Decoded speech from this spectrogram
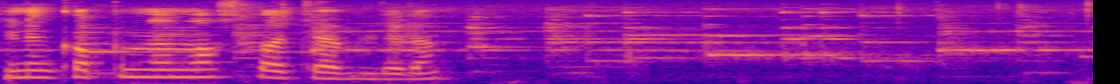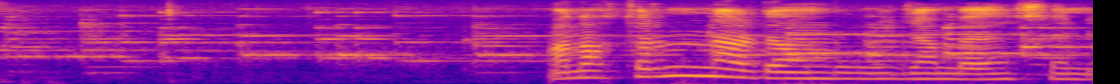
Senin kapını nasıl açabilirim? Anahtarını nereden bulacağım ben seni?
